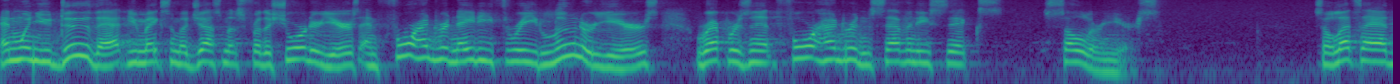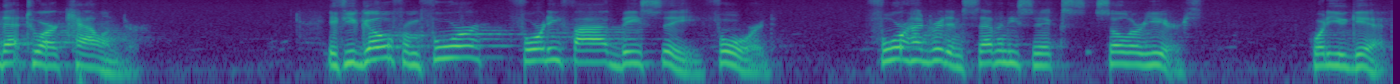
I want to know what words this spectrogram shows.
And when you do that, you make some adjustments for the shorter years, and 483 lunar years represent 476 solar years. So let's add that to our calendar. If you go from 445 BC forward, 476 solar years, what do you get?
